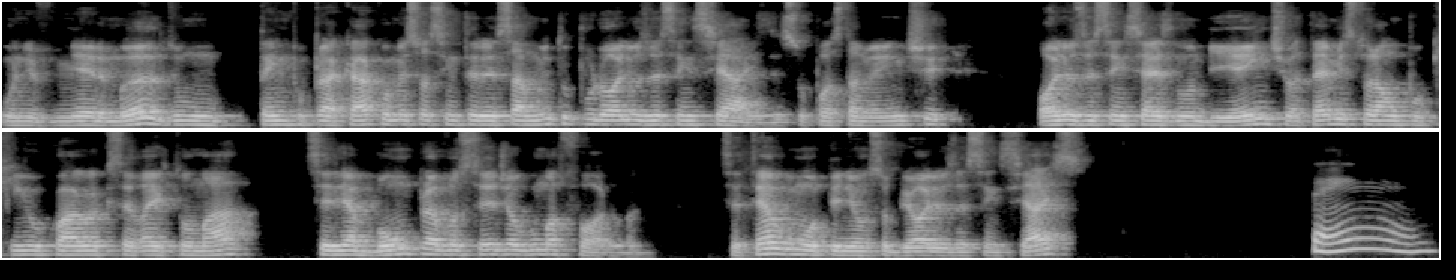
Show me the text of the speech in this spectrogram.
minha irmã, de um tempo para cá, começou a se interessar muito por óleos essenciais. E supostamente, óleos essenciais no ambiente, ou até misturar um pouquinho com a água que você vai tomar, seria bom para você de alguma forma. Você tem alguma opinião sobre óleos essenciais? Tem,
